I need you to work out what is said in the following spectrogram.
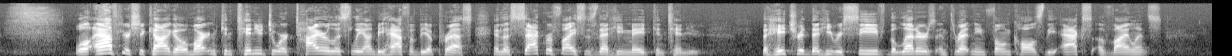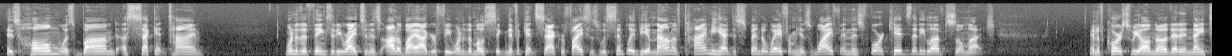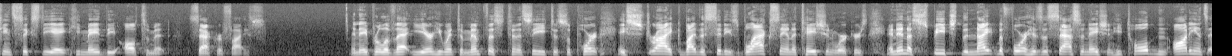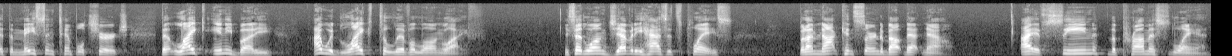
Well, after Chicago, Martin continued to work tirelessly on behalf of the oppressed, and the sacrifices that he made continued. The hatred that he received, the letters and threatening phone calls, the acts of violence. His home was bombed a second time. One of the things that he writes in his autobiography, one of the most significant sacrifices was simply the amount of time he had to spend away from his wife and his four kids that he loved so much. And of course, we all know that in 1968, he made the ultimate sacrifice. In April of that year, he went to Memphis, Tennessee to support a strike by the city's black sanitation workers. And in a speech the night before his assassination, he told an audience at the Mason Temple Church that, like anybody, I would like to live a long life. He said, Longevity has its place, but I'm not concerned about that now. I have seen the promised land.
